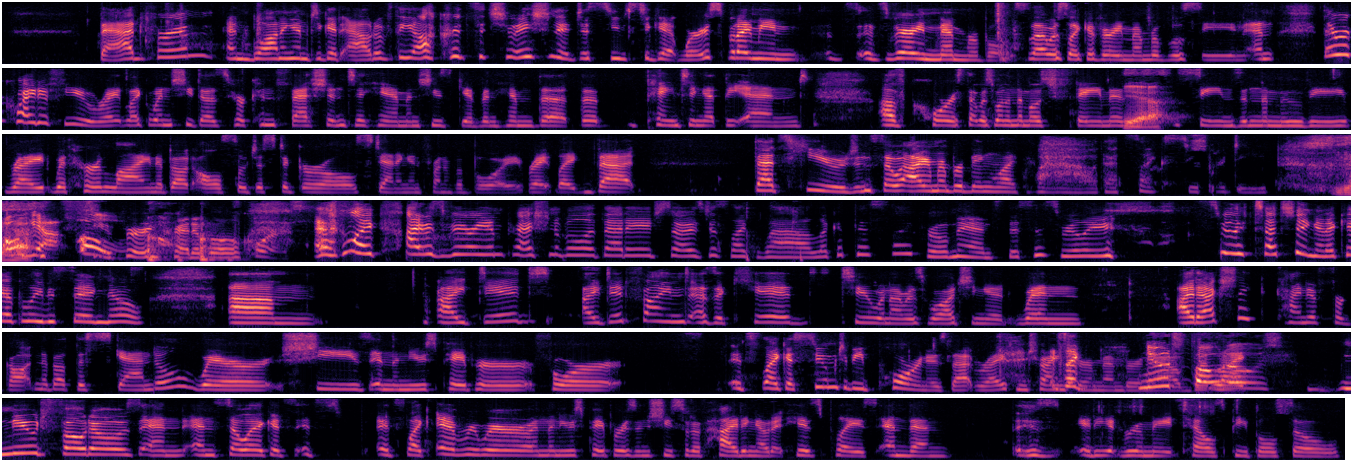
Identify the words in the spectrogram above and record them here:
bad for him and wanting him to get out of the awkward situation. It just seems to get worse. But I mean, it's, it's very memorable. So that was like a very memorable scene. And there were quite a few, right? Like when she does her confession to him and she's given him the the painting at the end. Of course, that was one of the most famous yeah. scenes in the movie, right? With her line about also just a girl standing in front of a boy, right? Like that that's huge. And so I remember being like, wow, that's like super deep. Yeah. Oh yeah. super oh, incredible. Of course. And like I was very impressionable at that age. So I was just like, wow, look at this like romance. This is really it's really touching and I can't believe he's saying no. Um I did I did find as a kid too when I was watching it when I'd actually kind of forgotten about the scandal where she's in the newspaper for it's like assumed to be porn is that right i'm trying it's to like remember nude now. photos like, nude photos and and so like it's it's it's like everywhere in the newspapers and she's sort of hiding out at his place and then his idiot roommate tells people so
